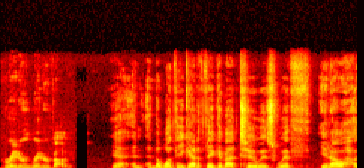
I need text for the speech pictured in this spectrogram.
greater and greater value. Yeah, and, and the one thing you got to think about too is with you know a,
